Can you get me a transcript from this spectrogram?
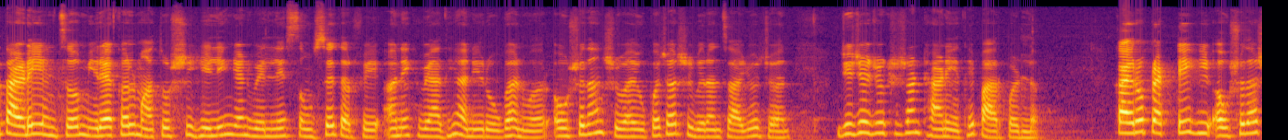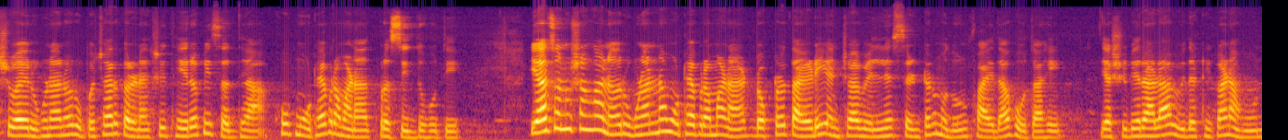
तायडे यांचं miracle Matoshri healing and wellness संस्थेतर्फे अनेक व्याधी आणि रोगांवर औषधांशिवाय उपचार शिबिरांचं आयोजन जे जे एज्युकेशन ठाणे येथे पार पडलं. कायरोप्रॅक्टे ही औषधाशिवाय रुग्णांवर उपचार करण्याची थेरपी सध्या खूप मोठ्या प्रमाणात प्रसिद्ध होते. याच अनुषंगानं रुग्णांना मोठ्या प्रमाणात डॉक्टर तायडे यांच्या वेलनेस सेंटरमधून फायदा होत आहे. या शिबिराला विविध ठिकाणाहून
